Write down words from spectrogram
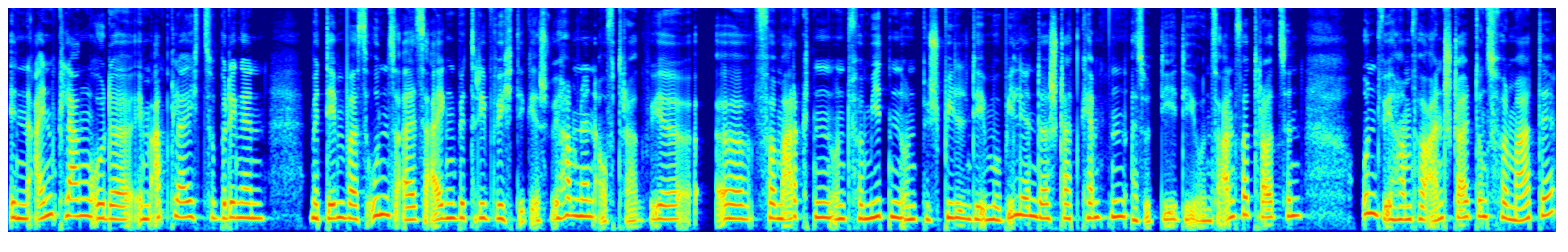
in Einklang oder im Abgleich zu bringen mit dem, was uns als Eigenbetrieb wichtig ist. Wir haben einen Auftrag. Wir äh, vermarkten und vermieten und bespielen die Immobilien der Stadt Kempten, also die, die uns anvertraut sind. Und wir haben Veranstaltungsformate,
